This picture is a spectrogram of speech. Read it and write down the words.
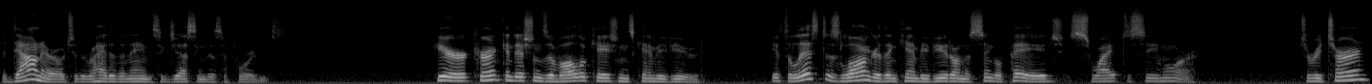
the down arrow to the right of the name suggesting this affordance. Here, current conditions of all locations can be viewed. If the list is longer than can be viewed on a single page, swipe to see more. To return,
